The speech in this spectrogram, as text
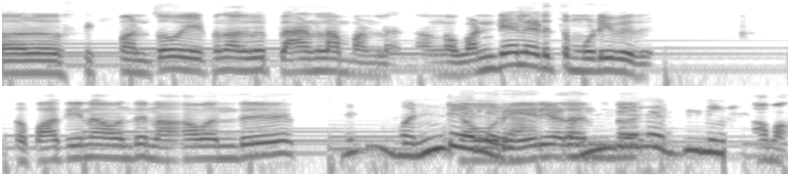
ஒரு சிக்ஸ் மந்த்தோ எயிட் மந்த்தோ அது பிளான்லாம் பண்ணல. அங்க ஒன் டேல எடுத்த முடிவு இது. ஸோ பாத்தீங்கன்னா வந்து நான் வந்து ஒரு ஏரியால இருந்து ஆமா.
